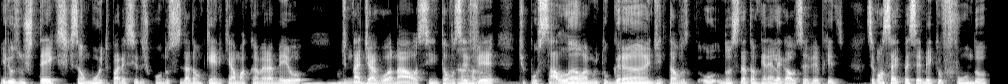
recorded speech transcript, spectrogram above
Ele usa uns takes que são muito parecidos com o do Cidadão Kane, que é uma câmera meio de- na diagonal, assim. Então você Aham. vê, tipo, o salão é muito grande. Então o no Cidadão Kane é legal você ver, porque você consegue perceber que o fundo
